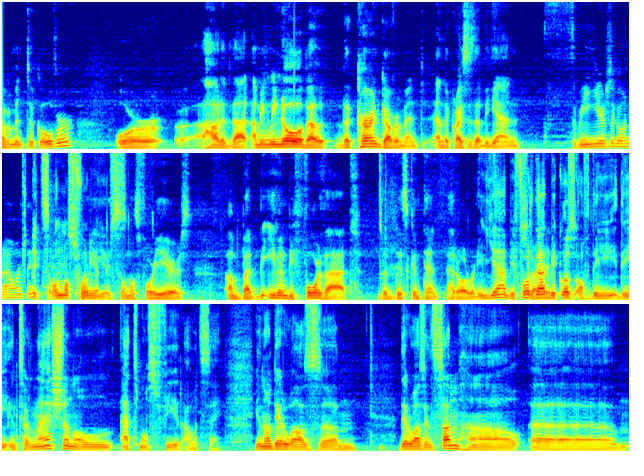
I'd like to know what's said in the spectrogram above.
government took over, or uh, how did that? I mean, we know about the current government and the crisis that began three years ago now. I think It's almost four 20 years. It's almost four years. Um, but even before that, the discontent had already. Yeah, before that, because of the, the international atmosphere, I would say. You know, there was, um, there was in somehow um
